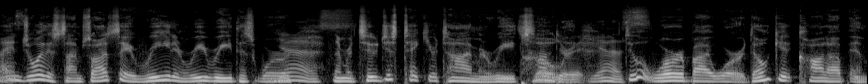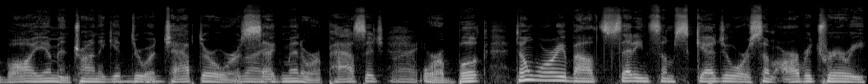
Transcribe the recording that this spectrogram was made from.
I enjoy this time. So I say read and reread this word. Yes. Number two, just take your time and read slowly. It. Yes. Do it word by word. Don't get caught up in volume and trying to get through a chapter or a Right. segment or a passage Right. or a book. Don't worry about setting some schedule or some arbitrary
